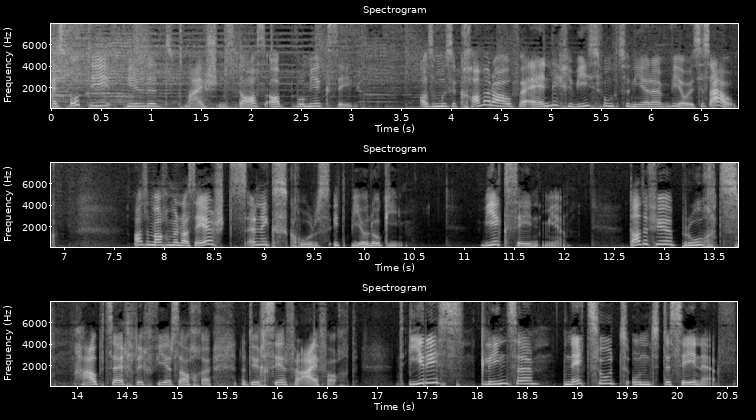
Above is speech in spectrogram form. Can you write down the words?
Ein Foto bildet meistens das ab, was wir sehen. Also muss eine Kamera auf eine ähnliche Weise funktionieren wie unser Auge. Also machen wir als erstes einen Exkurs in die Biologie. Wie sehen wir? Dafür braucht es hauptsächlich vier Sachen, natürlich sehr vereinfacht. Die Iris, die Linse, die Netzhaut und der Sehnerv.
